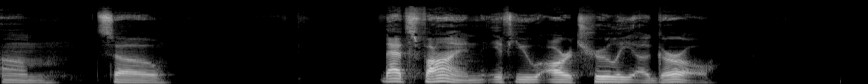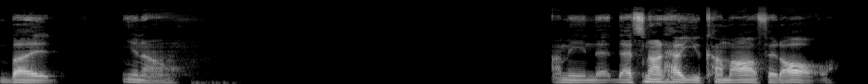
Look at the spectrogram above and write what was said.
Um, so that's fine if you are truly a girl, but you know, I mean that that's not how you come off at all.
